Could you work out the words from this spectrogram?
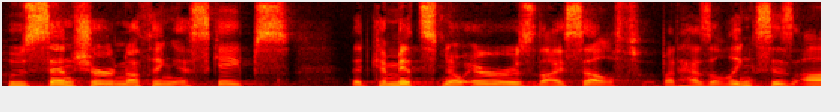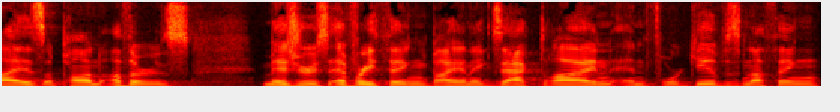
whose censure nothing escapes, that commits no errors thyself, but has a lynx's eyes upon others, measures everything by an exact line, and forgives nothing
